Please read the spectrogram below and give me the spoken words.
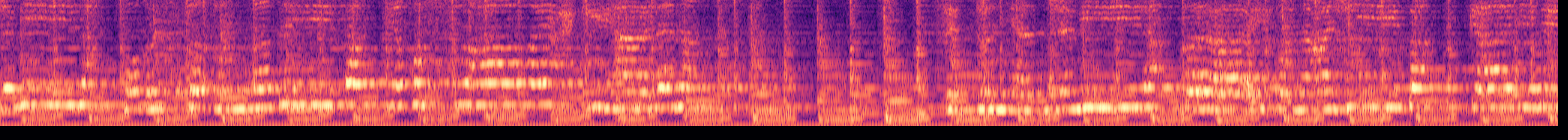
جميلة وقصة لطيفة يقصها ويحكيها لنا. في الدنيا الجميلة طرائف عجيبة كارمة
